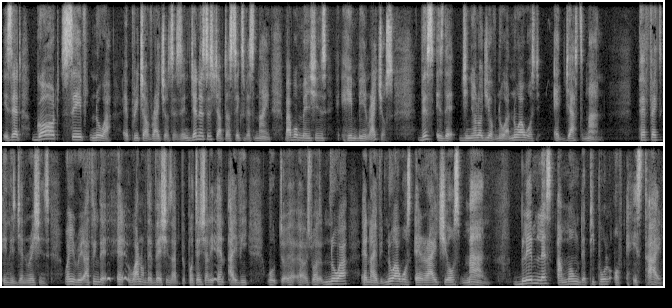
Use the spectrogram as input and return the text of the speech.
He said, God saved Noah, a preacher of righteousness. In Genesis chapter 6, verse 9, Bible mentions him being righteous. This is the genealogy of Noah. Noah was a just man perfect in his generations. When you read, I think the, uh, one of the versions that potentially NIV would uh, uh, Noah NIV. Noah was a righteous man, blameless among the people of his time.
